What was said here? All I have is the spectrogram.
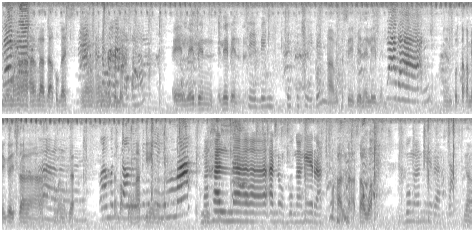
Yung mga alaga ko guys. Yung ang gulo. Eh, 11, 11. 7-57. Ah, ito 7-11. Yan, punta kami guys sa bangga. Sama kong aking Mahal na ano, bungangera. mahal na asawa. Bungangera. Yan.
